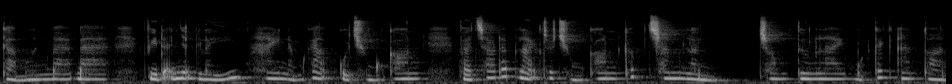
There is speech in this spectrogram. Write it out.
Cảm ơn ba ba vì đã nhận lấy hai nắm gạo của chúng con và trao đáp lại cho chúng con gấp trăm lần trong tương lai một cách an toàn.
